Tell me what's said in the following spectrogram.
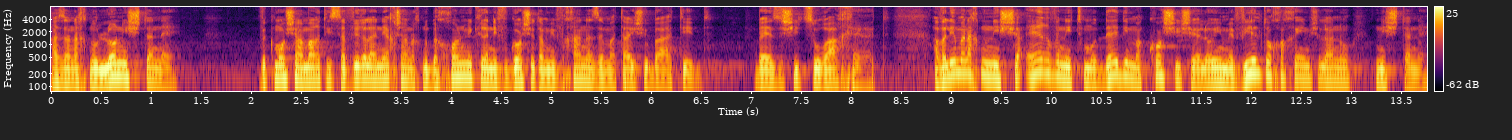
אז אנחנו לא נשתנה. וכמו שאמרתי, סביר להניח שאנחנו בכל מקרה נפגוש את המבחן הזה מתישהו בעתיד, באיזושהי צורה אחרת. אבל אם אנחנו נישאר ונתמודד עם הקושי שאלוהים מביא אל תוך החיים שלנו, נשתנה.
